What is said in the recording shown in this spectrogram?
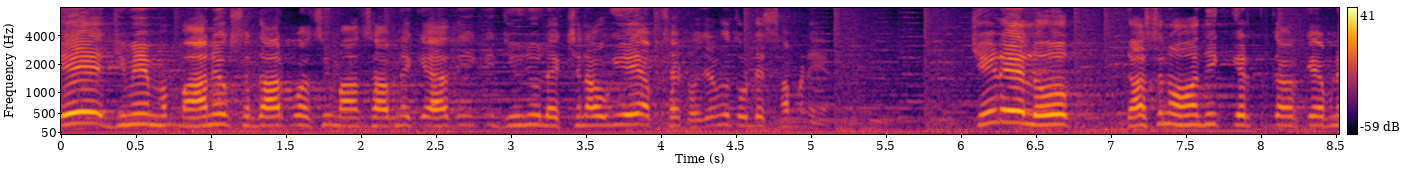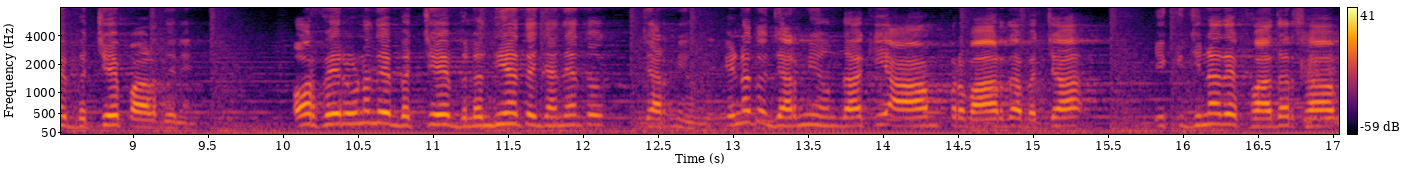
ਇਹ ਜਿਵੇਂ ਮਾਨਯੋਗ ਸਰਦਾਰ ਭਗਵੰਤ ਸਿੰਘ ਮਾਨ ਸਾਹਿਬ ਨੇ ਕਿਹਾ ਸੀ ਕਿ ਜਿਉਂ-ਜਿਉਂ ਇਲੈਕਸ਼ਨ ਆਊਗੀ, ਇਹ ਅਪਸੈਟ ਹੋ ਜਾਣਗੇ, ਤੁਹਾਡੇ ਸਾਹਮਣੇ ਆ। ਜਿਹੜੇ ਲੋਕ 10 ਨੌਹਾਂ ਦੀ ਕਿਰਤ ਕਰਕੇ ਆਪਣੇ ਬੱਚੇ ਪਾਲਦੇ ਨੇ ਔਰ ਫਿਰ ਉਹਨਾਂ ਦੇ ਬੱਚੇ ਬੁਲੰਦੀਆਂ ਤੇ ਜਾਂਦਿਆਂ ਤੋਂ ਜਰ ਨਹੀਂ ਹੁੰਦੇ। ਇਹਨਾਂ ਤੋਂ ਜਰ ਨਹੀਂ ਹੁੰਦਾ ਕਿ ਆਮ ਪਰਿਵਾਰ ਦਾ ਬੱਚਾ ਇੱਕ ਜਿਨ੍ਹਾਂ ਦੇ ਫਾਦਰ ਸਾਹਿਬ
